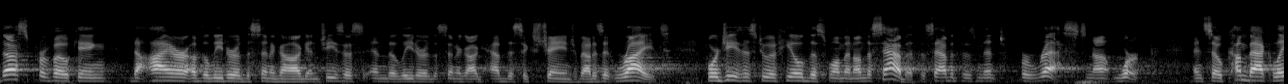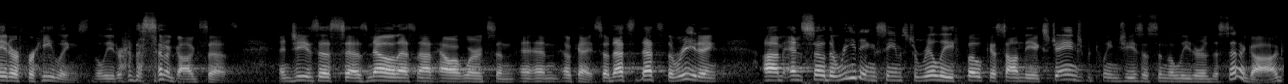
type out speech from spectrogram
thus provoking the ire of the leader of the synagogue. And Jesus and the leader of the synagogue have this exchange about is it right for Jesus to have healed this woman on the Sabbath? The Sabbath is meant for rest, not work. And so come back later for healings, the leader of the synagogue says. And Jesus says, no, that's not how it works. And, and okay, so that's, that's the reading. Um, and so the reading seems to really focus on the exchange between Jesus and the leader of the synagogue.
